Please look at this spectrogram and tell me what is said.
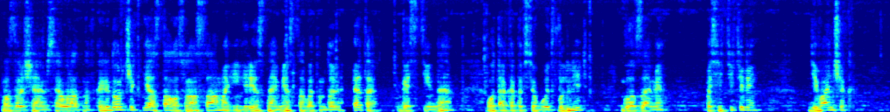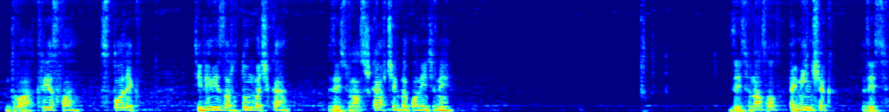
Возвращаемся обратно в коридорчик. И осталось у нас самое интересное место в этом доме. Это гостиная. Вот так это все будет выглядеть глазами посетителей. Диванчик, два кресла, столик, телевизор, тумбочка. Здесь у нас шкафчик дополнительный. Здесь у нас вот каминчик, Здесь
